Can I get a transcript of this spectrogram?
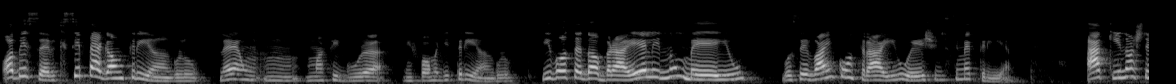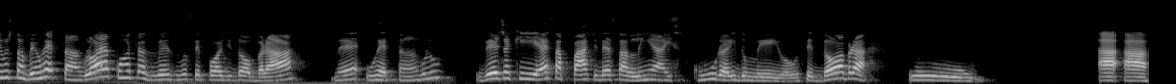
Observe que se pegar um triângulo, né, um, um, uma figura em forma de triângulo, e você dobrar ele no meio, você vai encontrar aí o eixo de simetria. Aqui nós temos também o retângulo. Olha quantas vezes você pode dobrar né, o retângulo. Veja que essa parte dessa linha escura aí do meio, você dobra o, a, a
